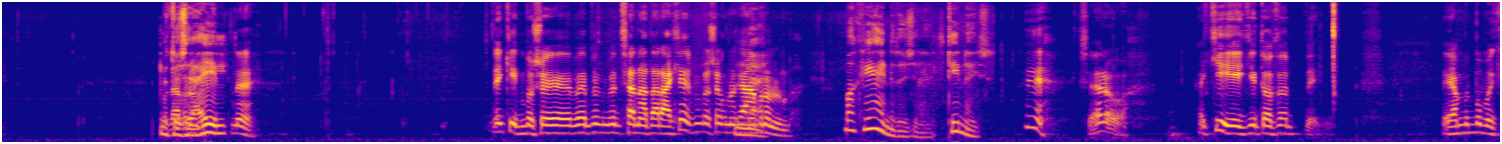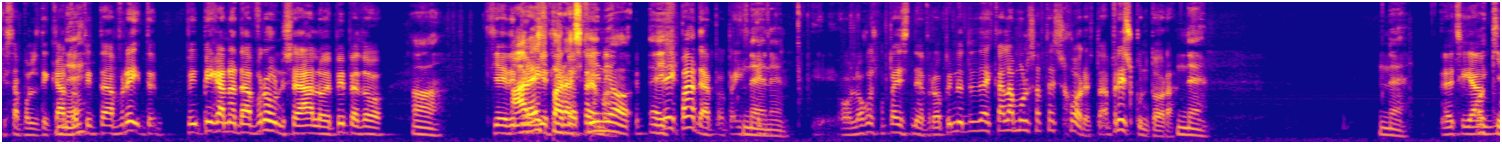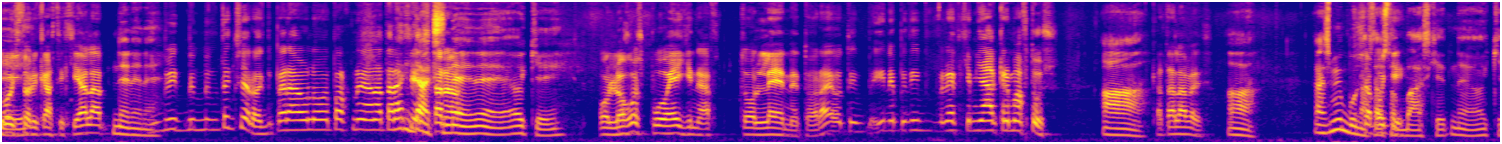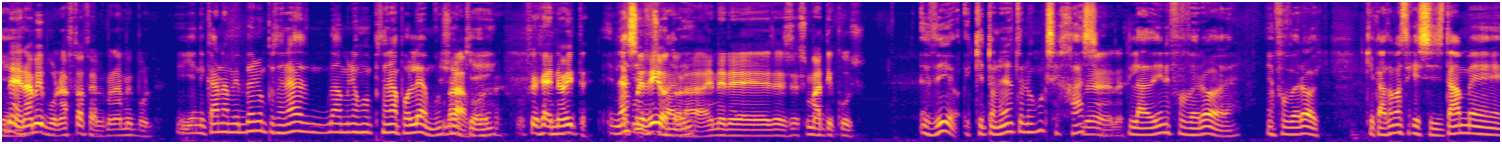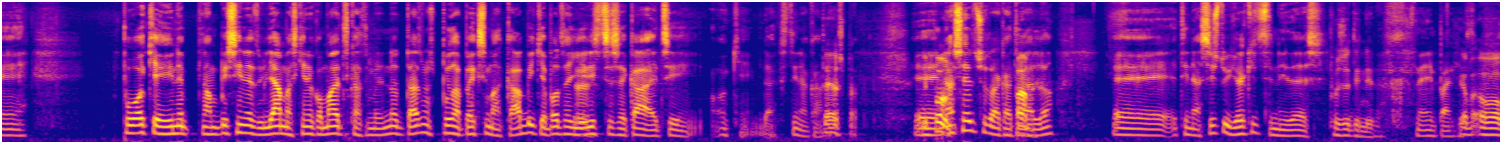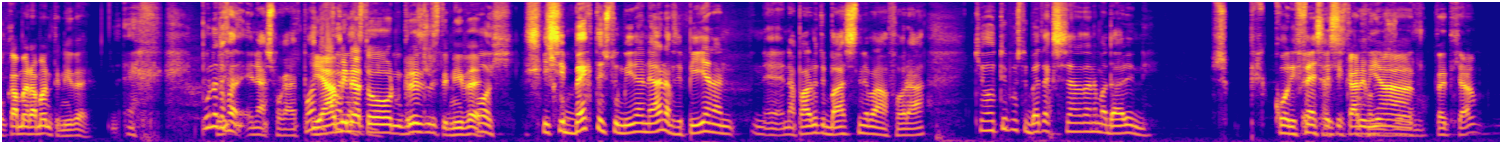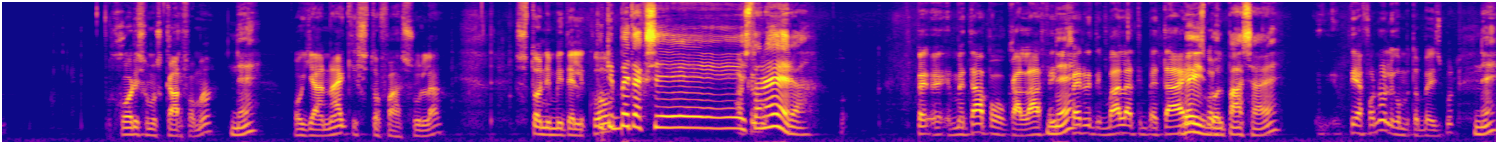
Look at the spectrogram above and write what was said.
Με το Θα βρουν- Ισραήλ; Ναι. Εκεί, μήπως, ε, με, με τις αναταραχές, μήπως έχουν κανένα Ναι. πρόβλημα. Μακριά είναι το Ισραήλ. Τι εννοείς; Ε, ξέρω. εγώ. Εκεί, εκεί το. Θα- Για να μην πούμε και στα πολιτικά, Ναι. το ότι τα βρει, πή- πήγαν να τα βρουν σε άλλο επίπεδο Α, και έχει δημιουργήθηκε το παρασκήνιο, θέμα. έχει- Ε, πάντα. ναι, ναι. Ο λόγος που παίζει στην Ευρώπη είναι ότι δεν τα έχει καλά με όλες αυτές τις χώρες. Τα βρίσκουν τώρα. Ναι. Ναι. Έτσι, για να Οκ. μην πω ιστορικά στοιχεία, αλλά Ναι, ναι, ναι. μη- μη- μη- δεν ξέρω. Εκεί πέρα όλο υπάρχουν αναταραχές. Εντάξει, ναι, ναι, οκ. Ο λόγος που έγινε αυτό λένε τώρα ότι είναι επειδή βρέθηκε μια άκρη με αυτούς. Α, Κατάλαβε. α. Α μην μπουν Σε αυτά από στο εκεί. μπάσκετ. Ναι, οκ. Ναι, να μην μπουν. Αυτό θέλουμε, να μην μπουν. Γενικά να μην μπαίνουν πουθενά, να μην έχουμε πουθενά πολέμους. Μπράβο. Εννοείται. Να Έχουμε σε δύο ρωτήσω τώρα είναι, είναι σημαντικούς. Δύο. Και τον ένα τον έχουμε ξεχάσει. Ναι, ναι. Δηλαδή είναι φοβερό, ε. Είναι φοβερό. Και καθόμαστε και συζητάμε που, οκ, είναι, να μου πεις είναι δουλειά μας και είναι κομμάτι της καθημερινότητάς μας πού θα παίξει η Μακάμπη και πότε θα Ναι. γυρίσει τη ΤΣΣΚΑ, έτσι. Οκ, εντάξει, τι να κάνω. Τέλος πάντων. Ε, Λοιπόν, να σε ρωτήσω τώρα κάτι πάμε. άλλο. Ε, την ασίστ του Γιώκητς την είδες; Πώς δεν την είδα. Δεν υπάρχει. Ο, ο κάμεραμαν την είδε. Πού να το φα... ε, να σου πω κάτι. Πού να Η το άμυνα φανταστεί; των Grizzlies την είδε. Όχι. Οι συμπαίκτες του μείνανε άναυδοι. Πήγαιναν ε, να πάρουν την πάση στην επαναφορά και ο τύπος την πέταξε σαν να ήταν μανταρίνη. Κορυφές Ε, Έχει κάνει μια τέτοια. Χωρίς όμως κάρφωμα. Ναι. Ο Γιαννάκης στο φασούλα. Στον ημιτελικό. Που την πέταξε στον αέρα. Πε- ε, μετά από καλάθι. Ναι. Παίρνει την μπάλα, την πετάει. Baseball πάσα, ε. Διαφωνώ λίγο με τον baseball. Ναι.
